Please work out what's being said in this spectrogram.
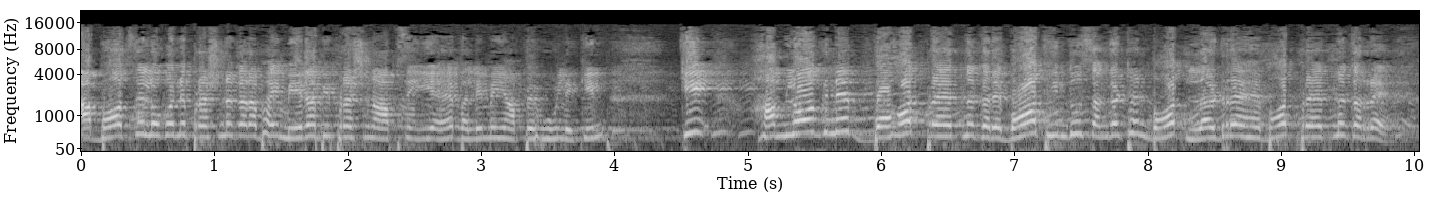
बहुत से लोगों ने प्रश्न करा, भाई मेरा भी प्रश्न आपसे ये है, भले मैं यहाँ पे हूँ लेकिन, कि हम लोग ने बहुत प्रयत्न करे, बहुत हिंदू संगठन बहुत लड़ रहे हैं, बहुत प्रयत्न कर रहे हैं।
